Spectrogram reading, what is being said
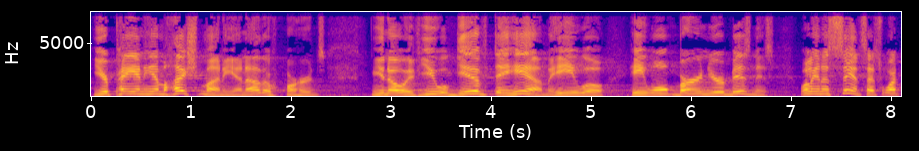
you're paying him hush money. In other words, you know, if you will give to him, he will he won't burn your business. Well, in a sense, that's what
